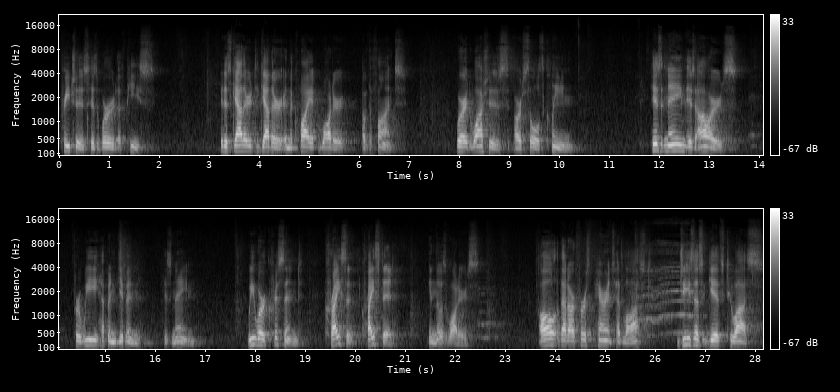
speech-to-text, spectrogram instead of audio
preaches his word of peace. It is gathered together in the quiet water of the font, where it washes our souls clean. His name is ours, for we have been given his name. We were christened, Christed in those waters. All that our first parents had lost, Jesus gives to us.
